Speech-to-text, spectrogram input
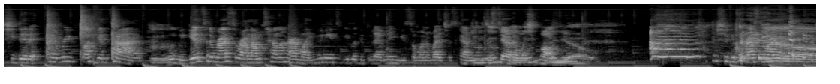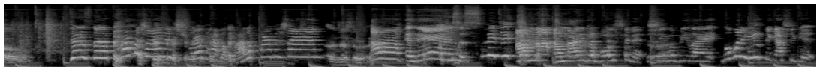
She did it every fucking time. mhm. We would get to the restaurant. I'm telling her, I'm like, you need to be looking through that menu. So when the waitress comes, you just tell them what you want. mhm. Yo. Um, you should get the restaurant. Yo. Does the Parmesan and shrimp have a lot of Parmesan? Uh, Just a, Um, and then Just a smidget. I'm not I'm not even bullshitting. She would be like, Well, what do you think I should get?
